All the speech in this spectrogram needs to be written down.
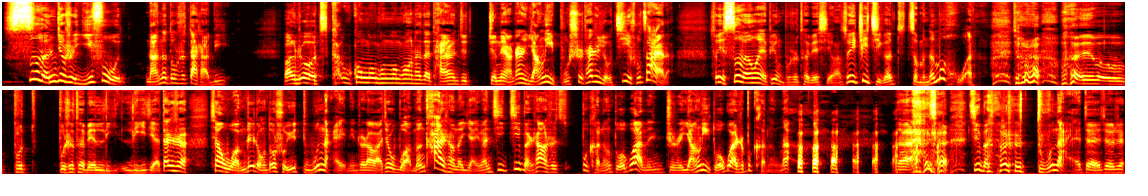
斯文就是一副男的都是大傻逼，完了之后他咣咣咣咣咣，他在台上就就那样。但是杨笠不是，他是有技术在的，所以斯文我也并不是特别喜欢。所以这几个怎么那么火呢？就是不。不是特别理理解。但是像我们这种都属于毒奶，你知道吧？就是我们看上的演员基基本上是不可能夺冠的，你指着杨笠夺冠是不可能的。对，基本都是毒奶。对，就是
